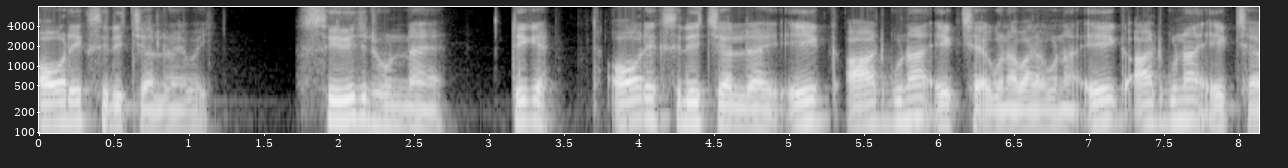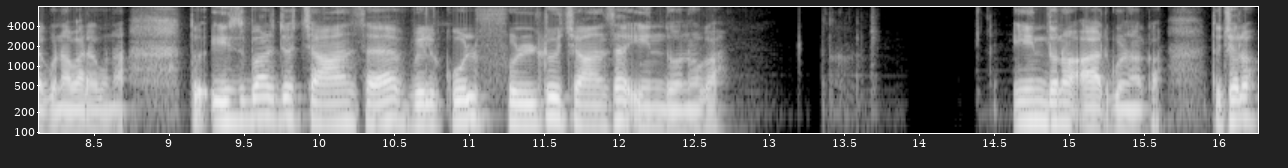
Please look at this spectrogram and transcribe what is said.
और एक सीरीज़ चल रहा है भाई। सीरीज़ ढूंढना है, ठीक है? और एक सीरीज़ चल रहा है। एक आठ गुना, एक छः गुना, बारह गुना। एक आठ गुना, एक छः गुना, बारह गुना। तो इस बार जो चांस है, बिल्कुल फुल टू चांस है इन दोनों का। इन दोनों आठ गुना का। तो चलो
